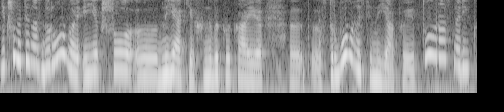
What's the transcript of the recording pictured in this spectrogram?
Якщо дитина здорова і якщо е, ніяких не викликає е, стурбованості ніякої, то раз на рік.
